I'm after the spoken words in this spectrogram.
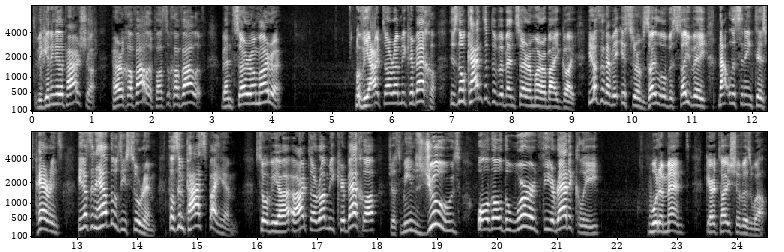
the beginning of the parsha, parachaf aleph, pasuk aleph, ben Sarah mara. There's no concept of a ben Sarah by a guy. He doesn't have an isser of Zaylo v'Soive, not listening to his parents. He doesn't have those isurim. Doesn't pass by him. So v'yarta rami kirbecha just means Jews, although the word theoretically would have meant Ger as well.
